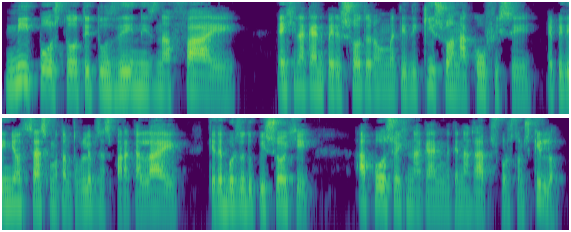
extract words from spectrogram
Μήπως το ότι του δίνεις να φάει έχει να κάνει περισσότερο με τη δική σου ανακούφιση, επειδή νιώθεις άσχημα όταν το βλέπεις να σε παρακαλάει και δεν μπορείς να του πεις όχι, από όσο έχει να κάνει με την αγάπη σου προς τον σκύλο.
